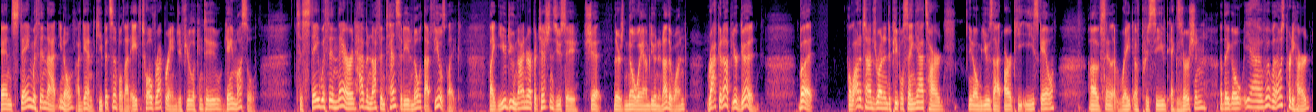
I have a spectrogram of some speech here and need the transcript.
And staying within that, you know, again, keep it simple, that 8 to 12 rep range if you're looking to gain muscle. To stay within there and have enough intensity to know what that feels like. Like you do nine repetitions, you say, shit, there's no way I'm doing another one. Rack it up, you're good. But a lot of times run into people saying, yeah, it's hard. You know, we use that RPE scale. of say that rate of perceived exertion, they go, yeah, well, that was pretty hard.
